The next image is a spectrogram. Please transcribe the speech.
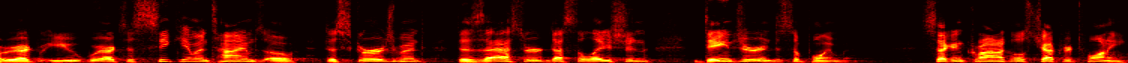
But we are, you, we are to seek him in times of discouragement, disaster, desolation, danger, and disappointment. Second Chronicles chapter 20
